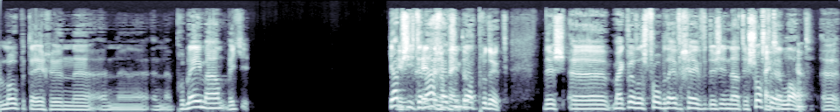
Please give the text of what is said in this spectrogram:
lopen tegen een, een, een, probleem aan. Weet je. Ja, precies. Daarna ga je naar het product. Dus, maar ik wil als voorbeeld even geven. Dus inderdaad in softwareland. Ja.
